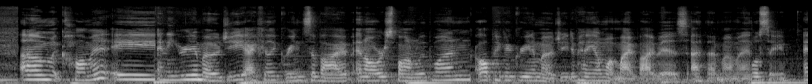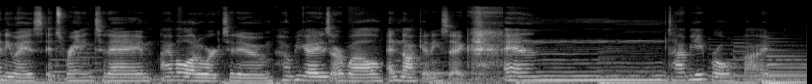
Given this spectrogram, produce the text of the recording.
um, comment a any green emoji. I feel like green's the vibe and I'll respond with one. I'll pick a green emoji depending on what my vibe is at that moment. We'll see. Anyways, it's raining today. I have a lot of work to do. Hope you guys are well and not getting sick. And happy April. Bye.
